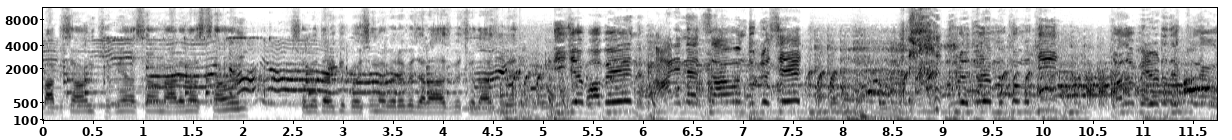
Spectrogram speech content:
বাপি সাউন্ড খেপিয়া সাউন্ড আরেনার সাউন্ড ষোলো তারিখে পয়সানে বেরোবে, যারা আসবে চলে আসবে। ডিজে ভবেন আরেনার সাউন্ড দুটো সেট দূরে দূরে মুখোমুখি। চলো ভিডিওটা দেখতে থাকো।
